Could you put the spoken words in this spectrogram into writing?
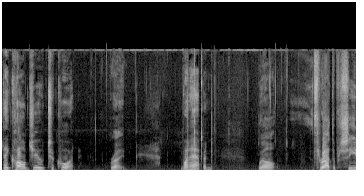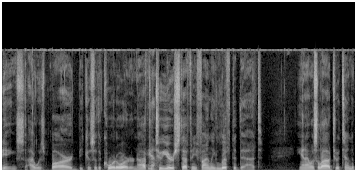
they called you to court. Right. What happened? Well, throughout the proceedings, I was barred because of the court order. Now, after Yeah. two years, Stephanie finally lifted that, and I was allowed to attend the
